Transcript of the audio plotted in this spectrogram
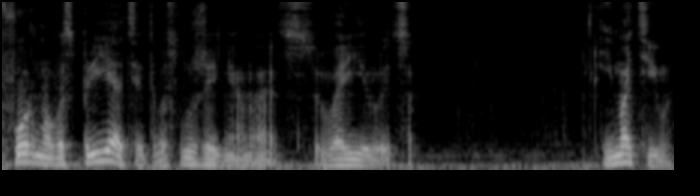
форма восприятия этого служения она варьируется. И мотивы.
